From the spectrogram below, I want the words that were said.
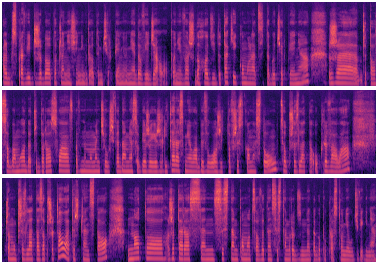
albo sprawić, żeby otoczenie się nigdy o tym cierpieniu nie dowiedziało, ponieważ dochodzi do takiej kumulacji tego cierpienia, że czy to osoba młoda, czy dorosła, dorosła w pewnym momencie uświadamia sobie, że jeżeli teraz miałaby wyłożyć to wszystko na stół, co przez lata ukrywała, czemu przez lata zaprzeczała też często, no to, że teraz ten system pomocowy, ten system rodzinny tego po prostu nie udźwignie.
